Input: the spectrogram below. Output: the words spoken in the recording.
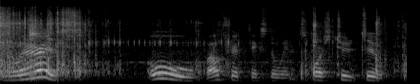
And the winner is. Oh, Valtryek takes the win. Scores 2 to 2.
